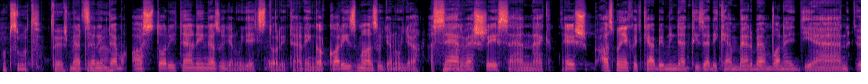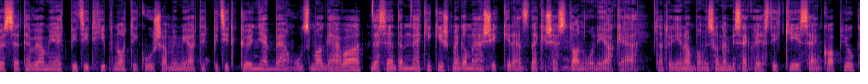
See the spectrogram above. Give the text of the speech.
abszolút. Teljes Mert szerintem a storytelling az ugyanúgy egy storytelling, a karizma az ugyanúgy a, a szerves része ennek. És azt mondják, hogy kb. minden tizedik emberben van egy ilyen összetevő, ami egy picit hipnotikus, ami miatt egy picit könnyebben húz magával, de szerintem nekik is, meg a másik kilencnek is ezt tanulnia kell. Tehát, hogy én abban viszont nem hiszek, hogy ezt így készen kapjuk,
